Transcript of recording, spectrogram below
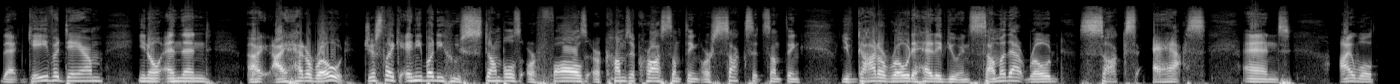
that gave a damn, you know, and then I, I had a road. Just like anybody who stumbles or falls or comes across something or sucks at something, you've got a road ahead of you, and some of that road sucks ass. And I will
